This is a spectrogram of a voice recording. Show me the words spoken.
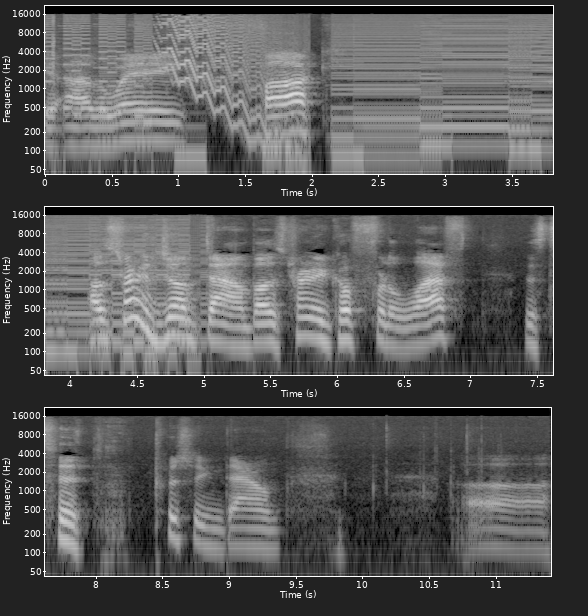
Get out of the way. Fuck! I was trying to jump down, but I was trying to go for the left instead of pushing down. Uh,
